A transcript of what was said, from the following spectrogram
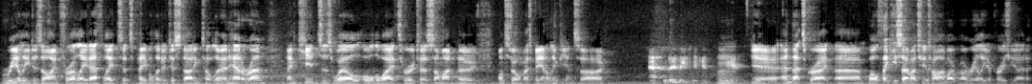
really designed for elite athletes. It's people that are just starting to learn how to run, and kids as well, all the way through to someone who wants to almost be an Olympian. So absolutely chicken. Mm. Yeah. Yeah, and that's great. Um, well, thank you so much for your time. I, I really appreciate it.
